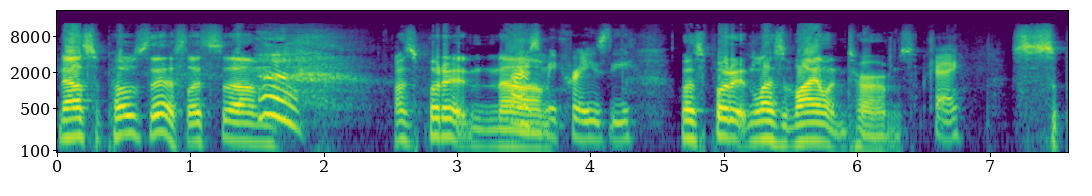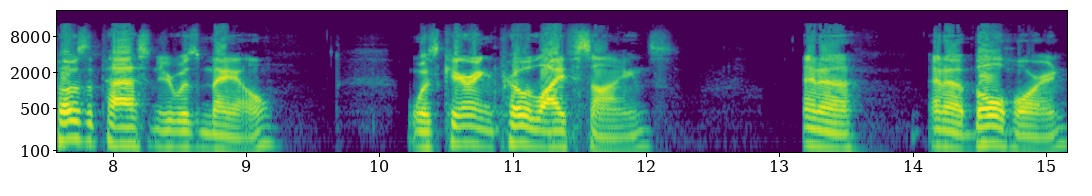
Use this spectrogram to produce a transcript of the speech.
now suppose this. Let's um let's put it in Drives um, me crazy. let's put it in less violent terms. Okay. Suppose the passenger was male, was carrying pro-life signs, and a and a bullhorn,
